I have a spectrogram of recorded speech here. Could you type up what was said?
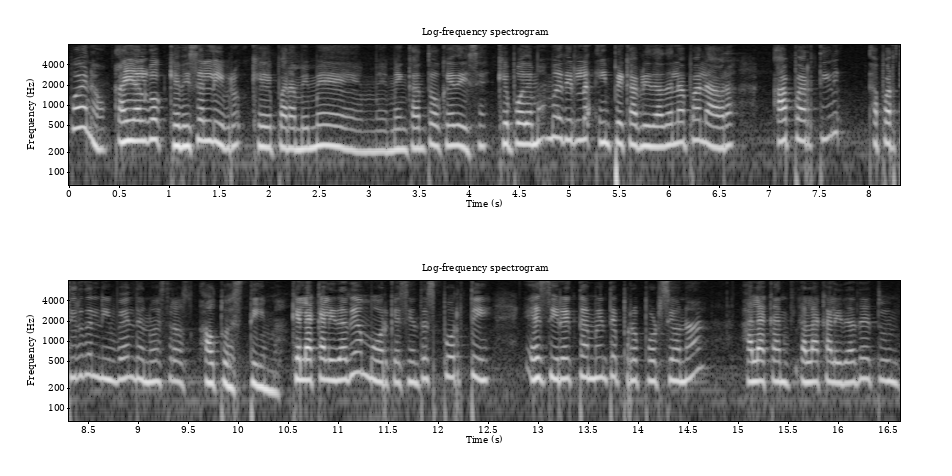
Bueno, hay algo que dice el libro que para mí me, me, me encantó, que dice que podemos medir la impecabilidad de la palabra a partir, a partir del nivel de nuestra autoestima. Que la calidad de amor que sientes por ti es directamente proporcional a la, can- a la calidad de, tu,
